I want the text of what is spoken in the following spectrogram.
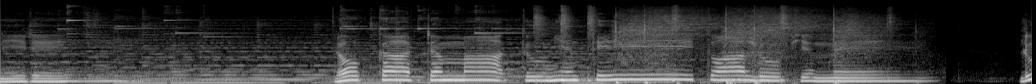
နေတယ် လောကဓမ္မသူမြင်သိသွားလို့ဖြစ်မယ်လူ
